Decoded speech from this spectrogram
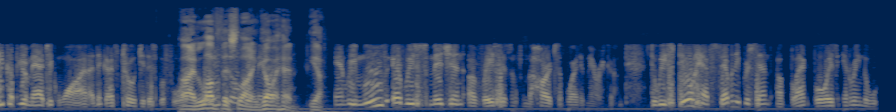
pick up your magic wand. I think I've told you this before. I love this line. Go ahead. Yeah. And remove every smidgen of racism from the hearts of white America. Do we still have 70% of black boys entering the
